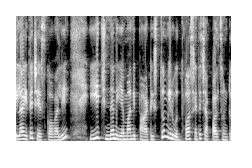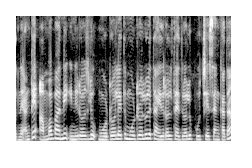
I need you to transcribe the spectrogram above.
ఇలా అయితే చేసుకోవాలి. ఈ చిన్న నియమాన్ని పాటిస్తూ మీరు ఉద్వాసన అయితే చెప్పాల్సి ఉంటుంది. అంటే అమ్మవారిని ఇన్ని రోజులు మూడు రోజులు అయితే మూడు రోజులు లేదా ఐదు రోజులు ఐదు రోజులు పూజ చేశాం కదా.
